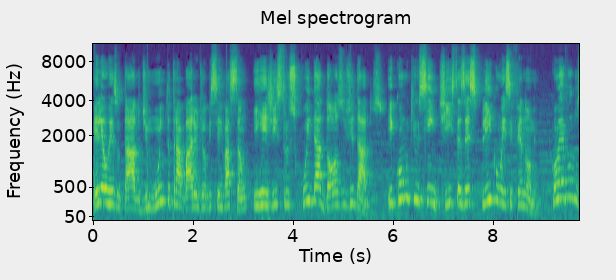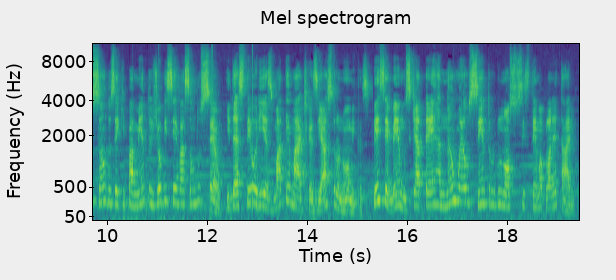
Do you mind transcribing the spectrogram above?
Ele é o resultado de muito trabalho de observação e registros cuidadosos de dados. E como que os cientistas explicam esse fenômeno? Com a evolução dos equipamentos de observação do céu e das teorias matemáticas e astronômicas, percebemos que a Terra não é o centro do nosso sistema planetário.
